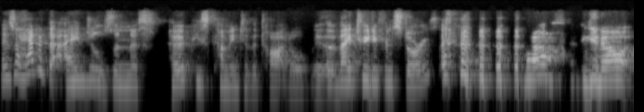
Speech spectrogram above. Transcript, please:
and so how did the angels and this herpes come into the title? Are they two different stories? well, you know,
